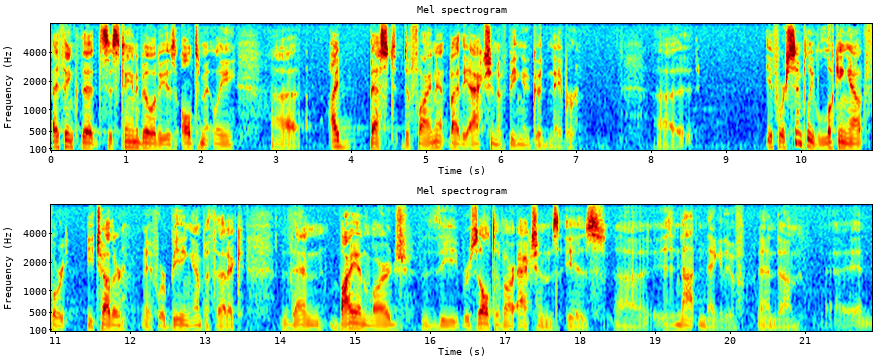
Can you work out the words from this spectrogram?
I think that sustainability is ultimately, uh, I best define it by the action of being a good neighbor. Uh, if we're simply looking out for each other, if we're being empathetic, then by and large, the result of our actions is uh, is not negative. And um, and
